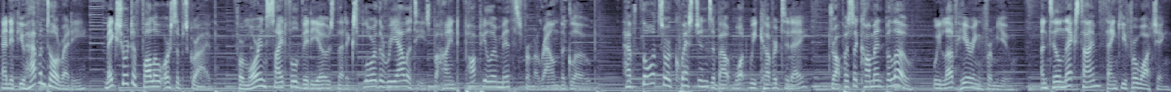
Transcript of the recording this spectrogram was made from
And if you haven't already, make sure to follow or subscribe for more insightful videos that explore the realities behind popular myths from around the globe. Have thoughts or questions about what we covered today? Drop us a comment below. We love hearing from you. Until next time, thank you for watching.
